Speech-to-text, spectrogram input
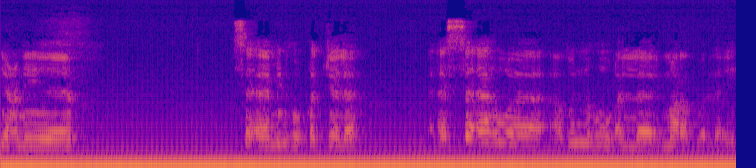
يعني آه، سأى منه قد جلى. السأى هو أظنه ال- المرض ولا إيه؟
